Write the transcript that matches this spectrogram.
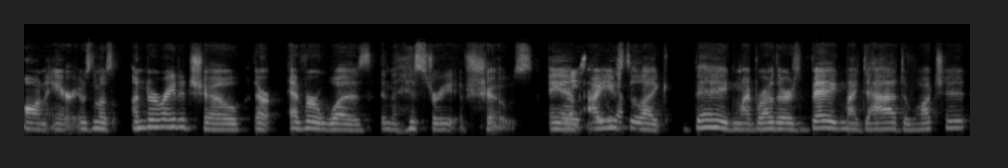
on air. It was the most underrated show there ever was in the history of shows. And I used to like beg my brothers, beg my dad to watch it.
